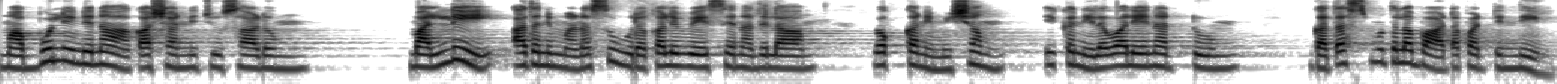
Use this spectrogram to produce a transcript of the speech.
మబ్బులు నిండిన ఆకాశాన్ని చూశాడు. మళ్ళీ అతని మనసు ఉరకలు వేసే నదిలా ఒక్క నిమిషం ఇక నిలవలేనట్టు గతస్మృతుల బాట పట్టింది.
